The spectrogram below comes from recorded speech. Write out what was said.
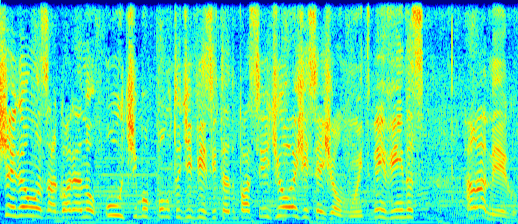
chegamos agora no último ponto de visita do passeio de hoje. Sejam muito bem-vindos ao Amigo.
